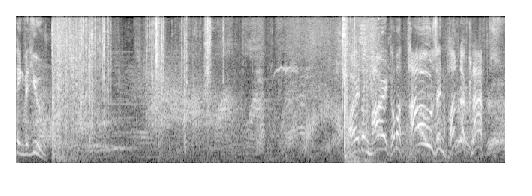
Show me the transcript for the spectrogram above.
Nothing with you. By the might of a thousand thunderclaps!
